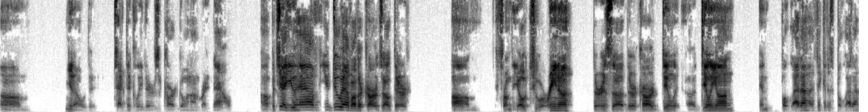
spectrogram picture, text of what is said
Um, you know, the, technically there's a card going on right now. Uh, but yeah, you have, you do have other cards out there um, from the O2 Arena. There is a, there a card, uh, DeLeon and Belletta, I think it is Belletta.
